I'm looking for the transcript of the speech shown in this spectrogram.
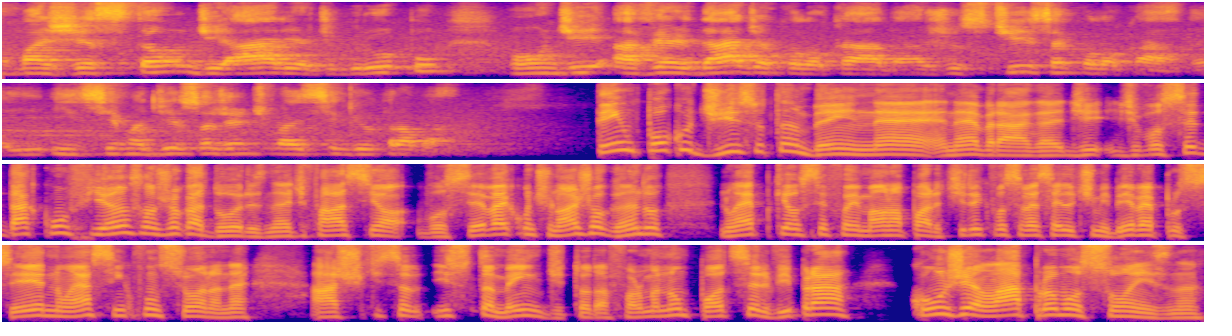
uma gestão diária de grupo onde a verdade é colocada, a justiça é colocada, e, e em cima disso a gente vai seguir o trabalho tem um pouco disso também, né, né, Braga? De, de você dar confiança aos jogadores, né? De falar assim, ó, você vai continuar jogando, não é porque você foi mal na partida que você vai sair do time B, vai pro C, não é assim que funciona, né? Acho que isso, isso também, de toda forma, não pode servir para congelar promoções, né?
